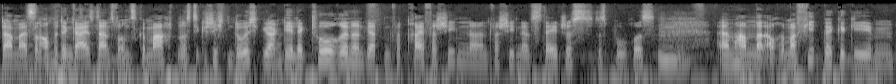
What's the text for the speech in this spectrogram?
damals dann auch mit den Guidelines bei uns gemacht und ist die Geschichten durchgegangen, die Lektorinnen, wir hatten drei verschiedene in verschiedenen Stages des Buches, mhm. ähm, haben dann auch immer Feedback gegeben,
